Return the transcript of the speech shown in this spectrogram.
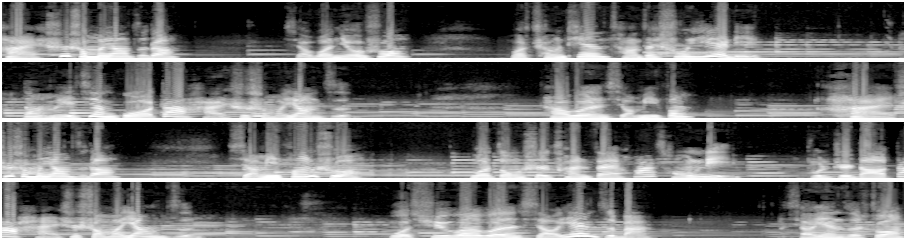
海是什么样子的？”小蜗牛说：“我成天藏在树叶里，但没见过大海是什么样子。”他问小蜜蜂：“海是什么样子的？”小蜜蜂说：“我总是穿在花丛里，不知道大海是什么样子。”我去问问小燕子吧。小燕子说：“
